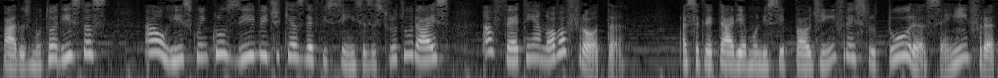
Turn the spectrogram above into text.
Para os motoristas, há o risco inclusive de que as deficiências estruturais afetem a nova frota. A Secretaria Municipal de Infraestrutura, (CEINFRA)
